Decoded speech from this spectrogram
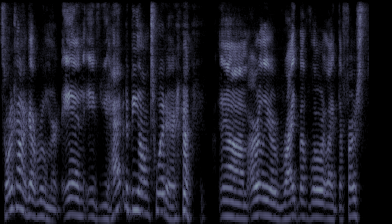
Sort of kind of got rumored. And if you happen to be on Twitter, um, earlier, right before, like the first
